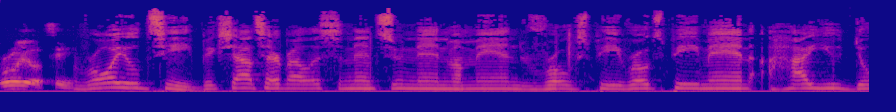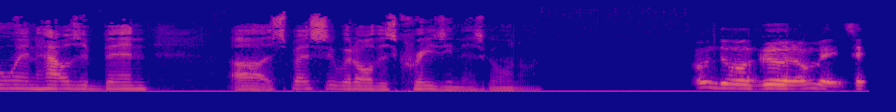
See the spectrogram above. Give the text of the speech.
Royalty. Royalty. Big shout out to everybody listening, tuning in. My man Rogues P. Rogues P, man, how you doing? How's it been? Uh, especially with all this craziness going on. I'm doing good. I'm maintaining,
